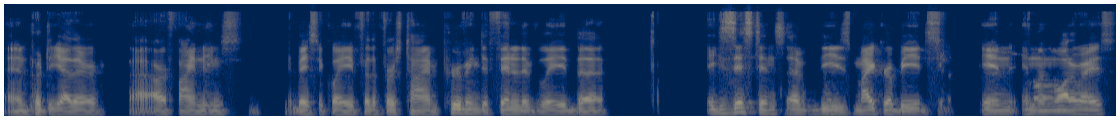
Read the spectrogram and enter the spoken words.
and put together uh, our findings basically for the first time proving definitively the existence of these microbeads in inland waterways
